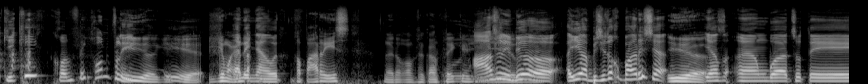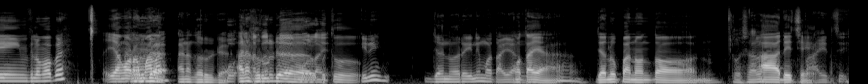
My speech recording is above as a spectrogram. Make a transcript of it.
Kiki konflik. Konflik. Iya gitu. Iya. Gimana Ada nyaut. ke Paris nggak ada konflik-konfliknya. Asli dia, iya abis itu ke Paris ya. Iya. Yang yang buat syuting film apa? Yang orang Garuda, malam. Anak Garuda. Bo- Anak Anak Garuda, Garuda, betul. Ini Januari ini mau tayang. Mau tayang. Jangan lupa nonton. Gak usah lah. ADC. Sih?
